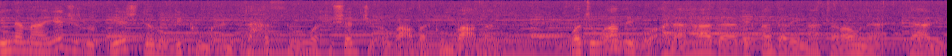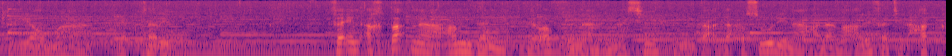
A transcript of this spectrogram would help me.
إنما يجدر بكم أن تحثوا وتشجعوا بعضكم بعضا. وتواظبوا على هذا بقدر ما ترون ذلك اليوم يقترب. فإن أخطأنا عمدا برفضنا للمسيح بعد حصولنا على معرفة الحق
